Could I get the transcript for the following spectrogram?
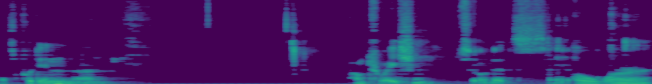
let's put in um, punctuation. So let's say, word,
